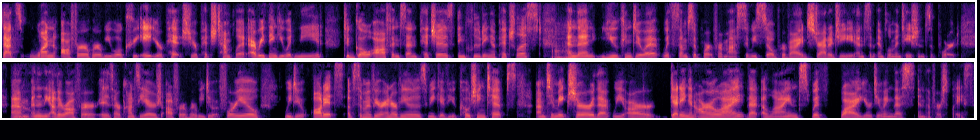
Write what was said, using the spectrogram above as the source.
that's one offer where we will create your pitch, your pitch template, everything you would need to go off and send pitches, including a pitch list. Mm-hmm. And then you can do it with some support from us. So we still provide strategy and some implementation support. Um, and then the other offer is our concierge offer where we do it for you. We do audits of some of your interviews. We give you coaching tips um, to make sure that we are getting an ROI that aligns with why you're doing this in the first place.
